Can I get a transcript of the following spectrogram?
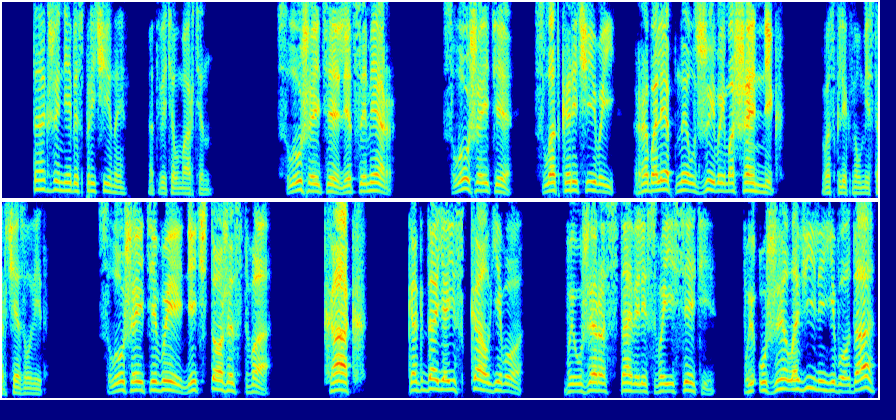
— Так же не без причины, — ответил Мартин. — Слушайте, лицемер! Слушайте, сладкоречивый, раболепный лживый мошенник! — воскликнул мистер Чезлвид. — Слушайте вы, ничтожество! Как? Когда я искал его, вы уже расставили свои сети, вы уже ловили его, да?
